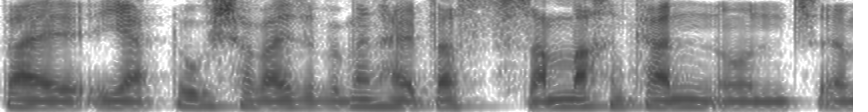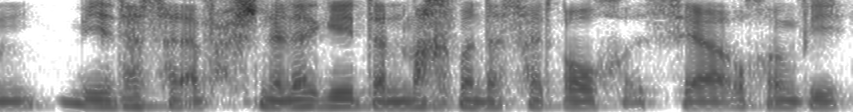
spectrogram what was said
weil ja, logischerweise, wenn man halt was zusammen machen kann und ähm, wie das halt einfach schneller geht, dann macht man das halt auch, ist ja auch irgendwie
